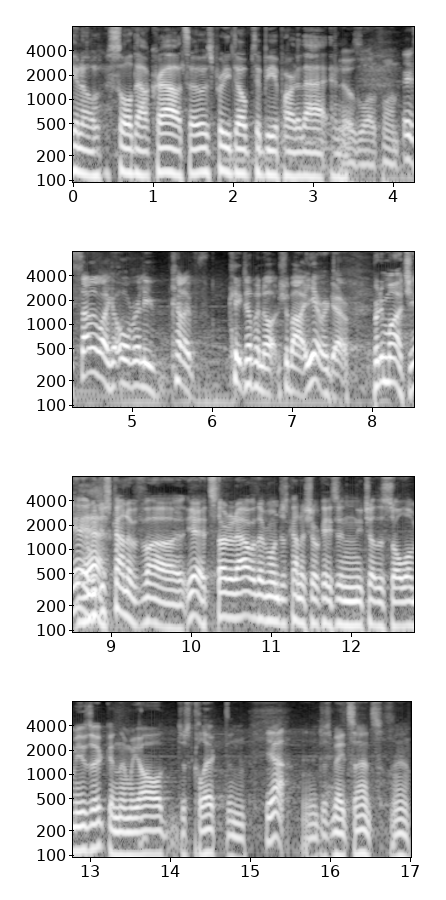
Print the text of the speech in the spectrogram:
You know, sold out crowd. So it was pretty dope to be a part of that. And Yeah, it was a lot of fun. It sounded like it all really kind of kicked up a notch about a year ago. Pretty much, yeah. Yeah. We just kind of, uh, yeah. It started out with everyone just kind of showcasing each other's solo music, and then we all just clicked, and, Yeah. and it just made sense. Yeah.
